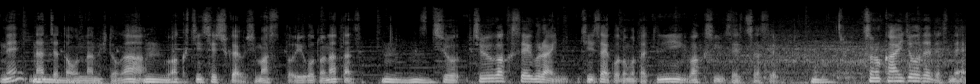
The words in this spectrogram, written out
ね、なっちゃった女の人がワクチン接種会をしますということになったんですよ、うんうん、中学生ぐらいに小さい子供たちにワクチン接種させる、うん、その会場でですね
